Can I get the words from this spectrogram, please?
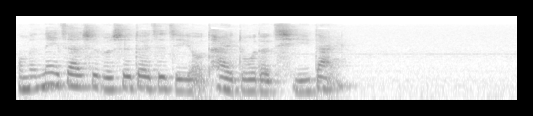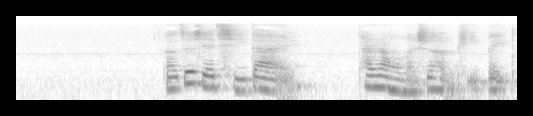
我们内在是不是对自己有太多的期待，而这些期待，它让我们是很疲惫的。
